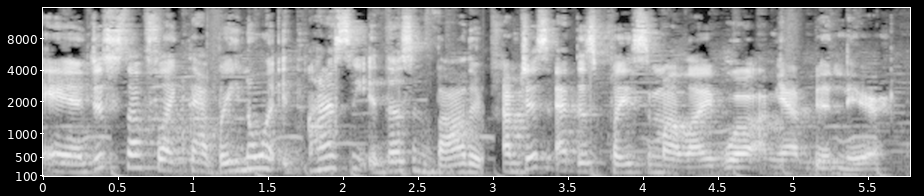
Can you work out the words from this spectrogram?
And just stuff like that. But you know what? It, honestly, it doesn't bother. I'm just at this place in my life. Well, I mean, I've been there.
